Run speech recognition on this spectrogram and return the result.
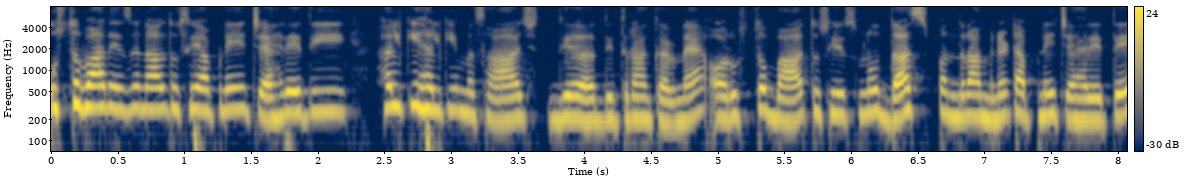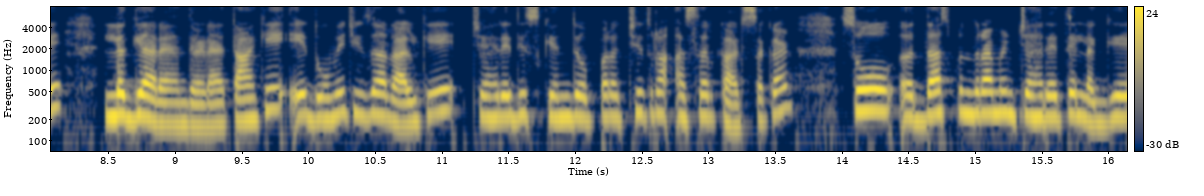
ਉਸ ਤੋਂ ਬਾਅਦ ਇਸ ਦੇ ਨਾਲ ਤੁਸੀਂ ਆਪਣੇ ਚਿਹਰੇ ਦੀ ਹਲਕੀ ਹਲਕੀ ਮਸਾਜ ਦੀ- ਦੀ ਤਰ੍ਹਾਂ ਕਰਨਾ ਹੈ ਔਰ ਉਸ ਤੋਂ ਬਾਅਦ ਤੁਸੀਂ ਇਸ ਨੂੰ 10-15 ਮਿੰਟ ਆਪਣੇ ਚਿਹਰੇ ਤੇ ਲੱਗਿਆ ਰਹਿਣ ਦੇਣਾ ਹੈ ਤਾਂ ਕਿ ਇਹ ਦੋਵੇਂ ਚੀਜ਼ਾਂ ਰਲ ਕੇ ਚਿਹਰੇ ਦੀ ਸਕਿਨ ਦੇ ਉੱਪਰ ਅੱਛੀ ਤਰ੍ਹਾਂ ਅਸਰ ਕਰ ਸਕਣ ਸੋ ਅ, 10-15 ਮਿੰਟ ਚਿਹਰੇ ਤੇ ਲੱਗੇ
